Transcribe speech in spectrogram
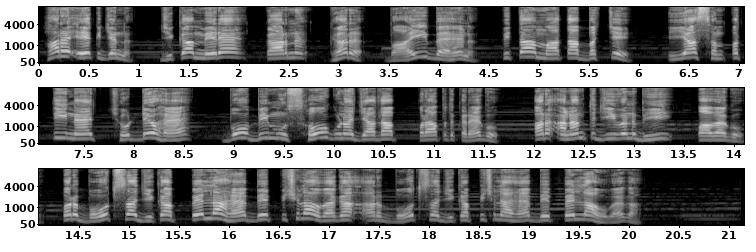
हर एक जन जिका मेरे कारण घर भाई बहन पिता माता बच्चे या संपत्ति ने छोड़ो है वो बिमु सौ गुना ज़्यादा प्राप्त करेगो और अनंत जीवन भी पावेगो पर बहुत सा जिका पहला है बे पिछला होवेगा और बहुत सा जिका पिछला है बे पहला होवेगा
